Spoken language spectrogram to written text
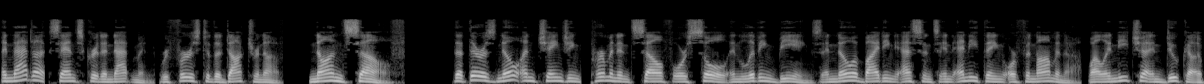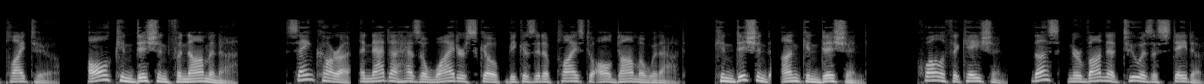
Anatta Sanskrit anatman refers to the doctrine of non-self, that there is no unchanging, permanent self or soul in living beings and no abiding essence in anything or phenomena, while anicca and dukkha apply to all conditioned phenomena. Sankhara, anatta has a wider scope because it applies to all dhamma without conditioned, unconditioned qualification. Thus, nirvana too is a state of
